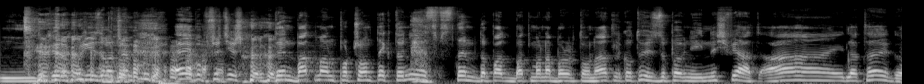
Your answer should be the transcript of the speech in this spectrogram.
I dopiero później zobaczyłem, ej, bo przecież ten Batman początek to nie jest wstęp do Bat- Batmana Bartona, tylko to jest zupełnie inny świat. A i dlatego.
